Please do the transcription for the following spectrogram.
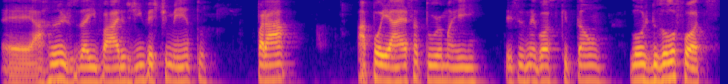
é, arranjos aí vários de investimento para apoiar essa turma aí, esses negócios que estão longe dos holofotes.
